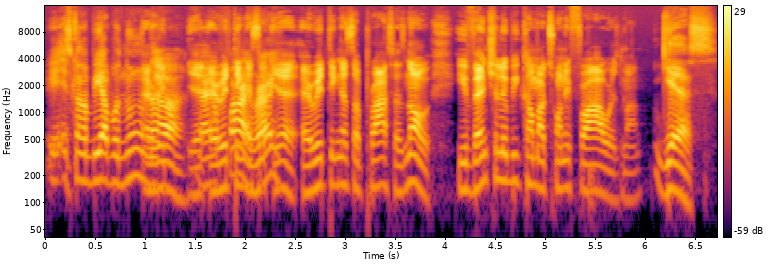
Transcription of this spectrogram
it's gonna be our noon. Every- uh, yeah, everything five, is right. a, yeah, everything is a process. No, eventually we become our twenty four hours, man. Yes.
